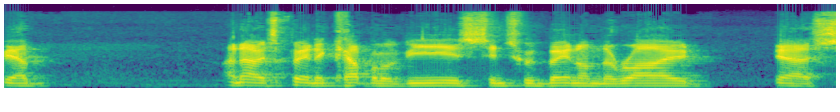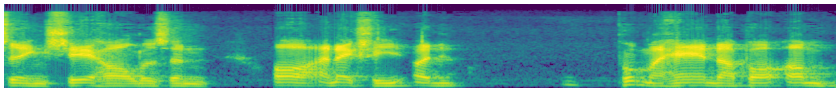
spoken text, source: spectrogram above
you know, I know it's been a couple of years since we've been on the road uh, seeing shareholders, and oh, and actually, I put my hand up. I'm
